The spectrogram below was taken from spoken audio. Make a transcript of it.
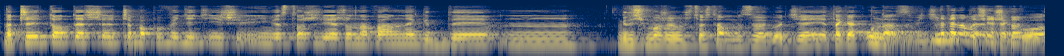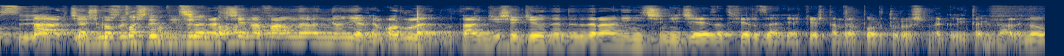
Znaczy to też e, trzeba powiedzieć, iż inwestorzy jeżdżą na walne, gdy, mm, gdy się może już coś tam złego dzieje, tak jak u nas widzimy no wiadomo, te, ciężko, te głosy. tak, jak, jak ciężko wy, coś wy, wy, wybrać się na walne, no nie wiem, Orlenu, tak? gdzie się generalnie nic się nie dzieje, zatwierdzenie jakiegoś tam raportu rocznego i tak dalej. No,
